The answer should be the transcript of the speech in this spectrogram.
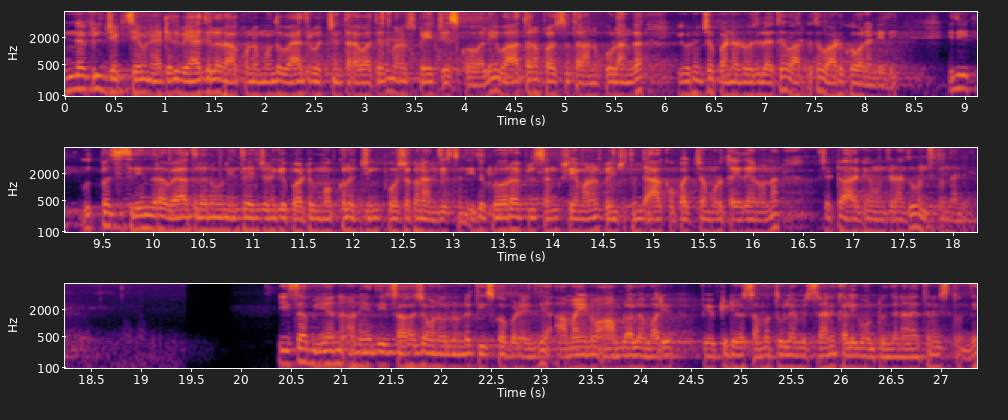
ఇండోఫిల్ జెడ్ సెవెన్ అనేది వ్యాధులు రాకుండా ముందు వ్యాధులు వచ్చిన తర్వాత అయితే మనం స్ప్రే చేసుకోవాలి. వాతావరణ పరిస్థితులు అనుకూలంగా ఏడు నుంచి పన్నెండు రోజులు అయితే వారికైతే వాడుకోవాలండి ఇది. ఇది ఉత్పత్తి శిలీంధ్ర వ్యాధులను నియంత్రించడానికి పాటు మొక్కల జింక్ పోషకను అందిస్తుంది. ఇది క్లోరాఫిల్ సంక్షేమాలను పెంచుతుంది. ఆకుపచ్చ ముడత ఏదైనా ఉన్న చెట్టు ఆరోగ్యం ఉంచడానికి ఉంచుతుందండి. ఈసాబియన్ అనేది సహజ వనరుల నుండి తీసుకోబడినది అమైనో ఆమ్లాలు మరియు పెప్టిడ్ల సమతుల్య మిశ్రాన్ని కలిగి ఉంటుంది నాణ్యతనిస్తుంది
